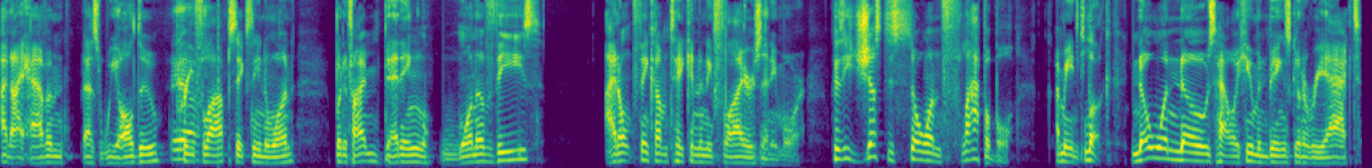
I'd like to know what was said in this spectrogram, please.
and I have him as we all do, Yeah. pre-flop 16 to 1. But if I'm betting one of these, I don't think I'm taking any flyers anymore because he just is so unflappable. I mean, look, no one knows how a human being is going to react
